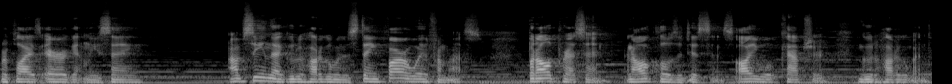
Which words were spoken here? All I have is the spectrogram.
replies arrogantly saying, I've seen that Guru Har Hargobind is staying far away from us. But I'll press in, and I'll close the distance. I will capture Guru Har Hargobind.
